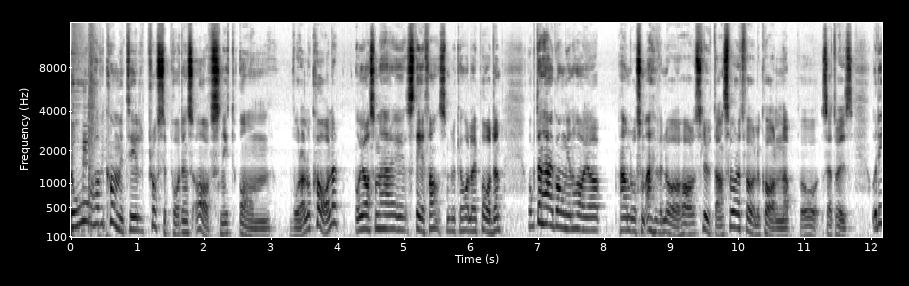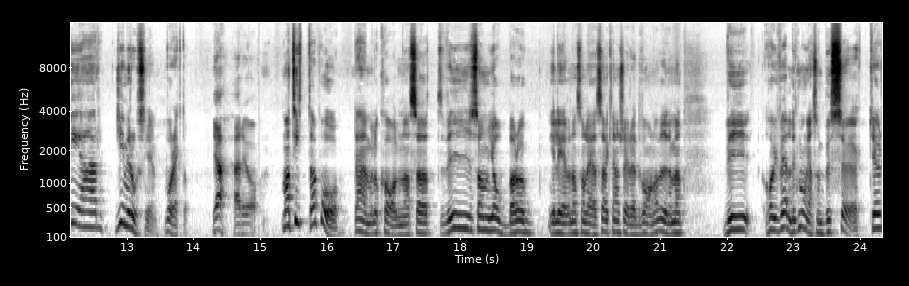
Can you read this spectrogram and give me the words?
Då har vi kommit till Prossepoddens avsnitt om våra lokaler. Och jag som är här är Stefan som brukar hålla i podden. Och den här gången har jag han då som även då har slutansvaret för lokalerna på sätt och vis. Och det är Jimmy Rosengren, vår rektor. Ja, här är jag. Man tittar på det här med lokalerna så att vi som jobbar och eleverna som läser kanske är rätt vana vid det men vi har ju väldigt många som besöker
